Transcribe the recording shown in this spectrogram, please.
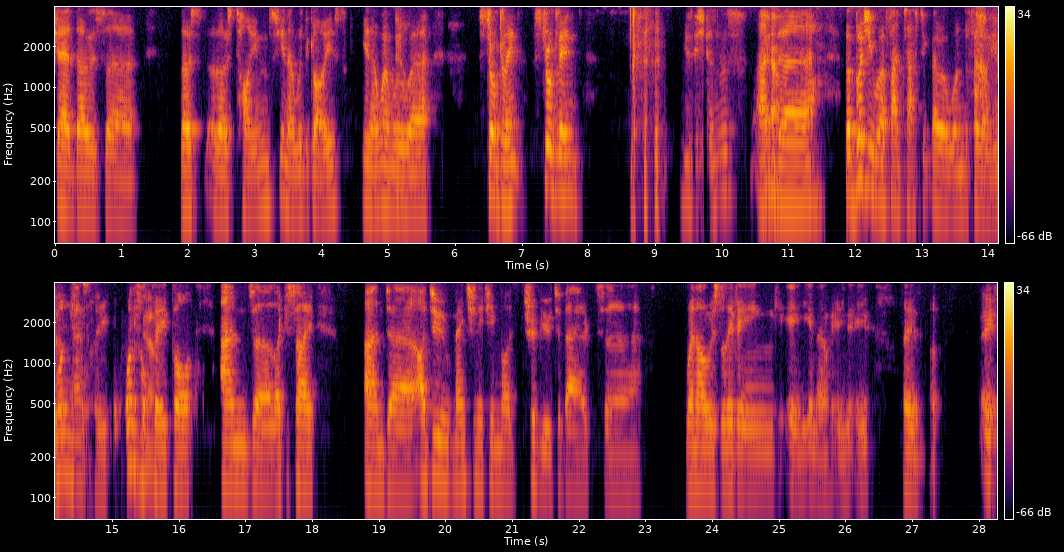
shared those uh, those those times, you know, with the guys, you know, when we Yeah. were struggling struggling musicians and. Uh, but Budgie were fantastic. They were wonderful. They Oh, yeah. wonderful Yes. people. Wonderful Yeah. people. And uh, like I say, and uh, I do mention it in my tribute about uh, when I was living in, you know, in in, in,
